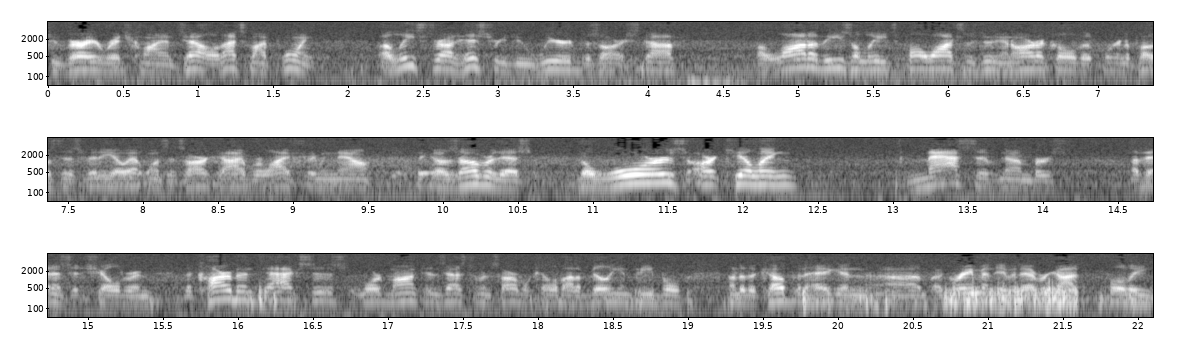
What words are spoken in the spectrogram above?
to very rich clientele. And that's my point. Elites throughout history do weird, bizarre stuff. A lot of these elites, Paul Watson's doing an article that we're going to post this video at once it's archived. We're live streaming now that goes over this. The wars are killing massive numbers of innocent children. The carbon taxes, Lord Monckton's estimates are will kill about a billion people under the Copenhagen uh, Agreement if it ever got fully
